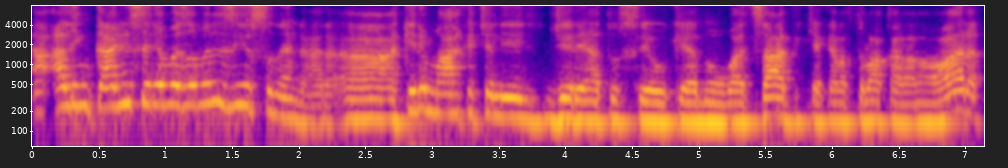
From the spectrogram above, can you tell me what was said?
A, a linkagem seria mais ou menos isso, né, cara? A, aquele marketing ali direto seu, que é no WhatsApp, que é aquela troca lá na hora,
